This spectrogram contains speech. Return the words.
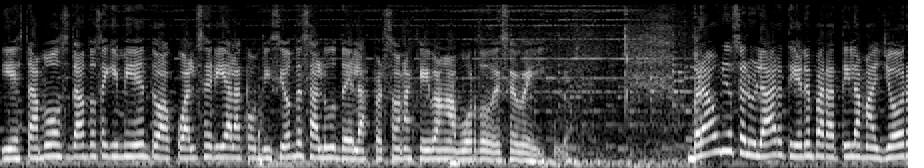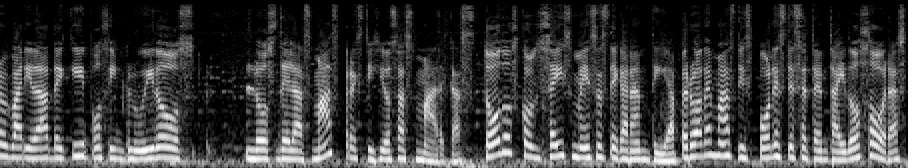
y estamos dando seguimiento a cuál sería la condición de salud de las personas que iban a bordo de ese vehículo. Braulio Celular tiene para ti la mayor variedad de equipos, incluidos los de las más prestigiosas marcas, todos con seis meses de garantía, pero además dispones de 72 horas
